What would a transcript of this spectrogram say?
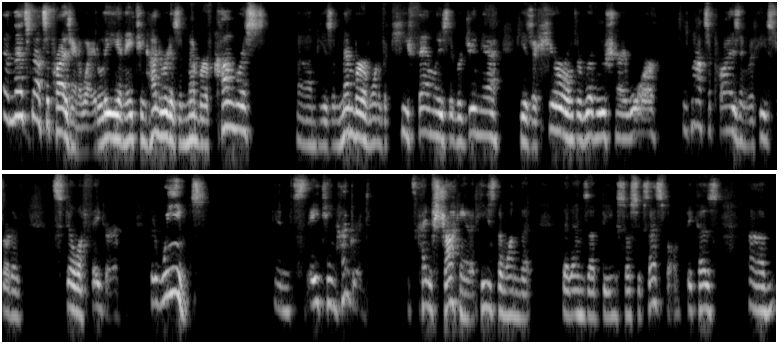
and that's not surprising in a way. Lee in 1800 is a member of Congress. Um, he is a member of one of the key families of Virginia. He is a hero of the Revolutionary War. So it's not surprising that he's sort of still a figure. But Weems in 1800, it's kind of shocking that he's the one that, that ends up being so successful because um,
